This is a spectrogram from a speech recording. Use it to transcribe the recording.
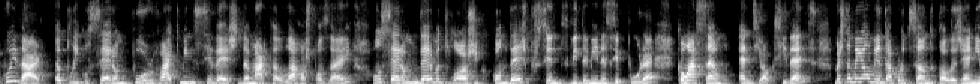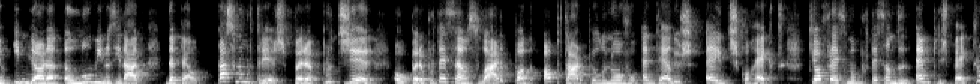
cuidar, aplique o sérum Pure Vitamin C10 da marca La Roche-Posay, um sérum dermatológico com 10% de vitamina C pura, com ação antioxidante, mas também aumenta a produção de colagênio e melhora a luminosidade da pele. Passo número 3. Para proteger ou para proteção solar, pode optar pelo novo Antelius Age Correct, que oferece uma proteção de amplo espectro,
